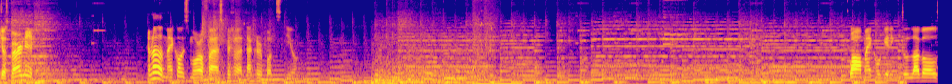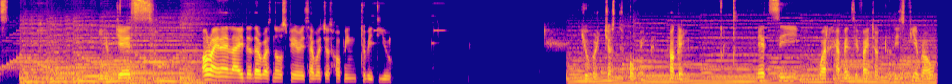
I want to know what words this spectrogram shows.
Just Bernie! I know that Michael is more of a special attacker, but still. Wow, Michael getting the levels. Medium Jess. Alright, I lied that there was no spirits, I was just hoping to beat you. You were just hoping. Okay. Let's see what happens if I talk to this Firo.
